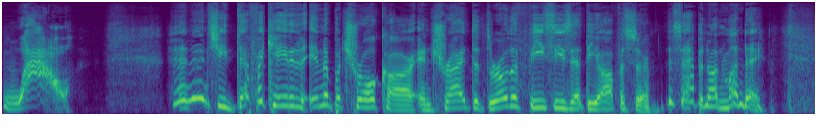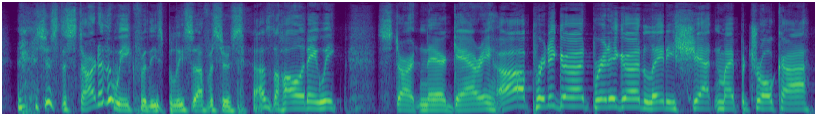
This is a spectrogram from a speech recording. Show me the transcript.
wow. And then she defecated in a patrol car and tried to throw the feces at the officer. This happened on Monday. It's just the start of the week for these police officers. How's the holiday week starting there, Gary? Oh, pretty good, pretty good. Lady shat in my patrol car.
